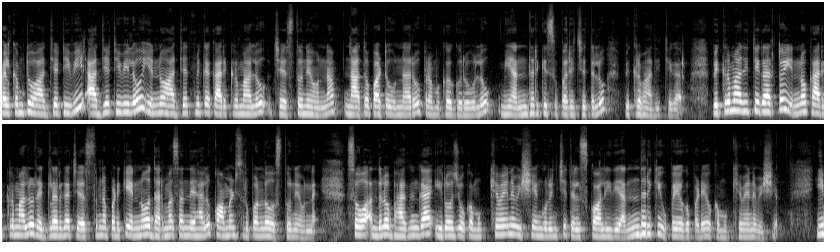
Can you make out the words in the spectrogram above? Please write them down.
Welcome to Aadya TV. ఆద్య టీవీలో ఎన్నో ఆధ్యాత్మిక కార్యక్రమాలు చేస్తూనే ఉన్నాం. నాతో పాటు ఉన్నారు ప్రముఖ గురువులు మీ అందరికీ సుపరిచితులు విక్రమాదిత్య గారు. విక్రమాదిత్య గారితో ఎన్నో కార్యక్రమాలు రెగ్యులర్గా చేస్తున్నప్పటికీ ఎన్నో ధర్మ సందేహాలు కామెంట్స్ రూపంలో వస్తూనే ఉన్నాయి. సో అందులో భాగంగా ఈరోజు ఒక ముఖ్యమైన విషయం గురించి తెలుసుకోవాలి. ఇది అందరికీ ఉపయోగపడే ఒక ముఖ్యమైన విషయం. ఈ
